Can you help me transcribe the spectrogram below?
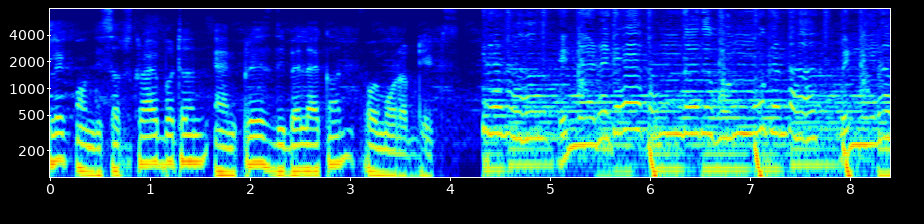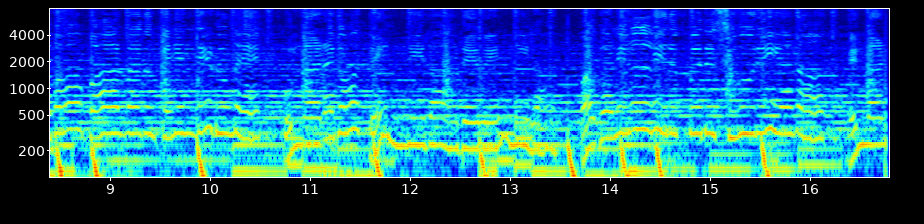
Click on the subscribe button and press the bell icon for more updates. என்னழகே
